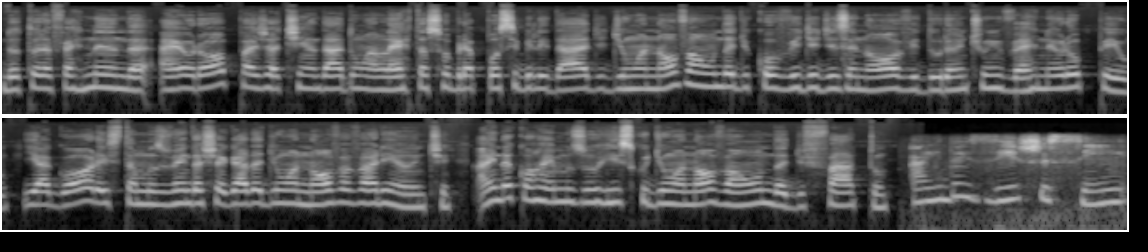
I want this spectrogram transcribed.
Doutora Fernanda, a Europa já tinha dado um alerta sobre a possibilidade de uma nova onda de Covid-19 durante o inverno europeu e agora estamos vendo a chegada de uma nova variante. Ainda corremos o risco de uma nova onda de fato? Ainda existe sim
